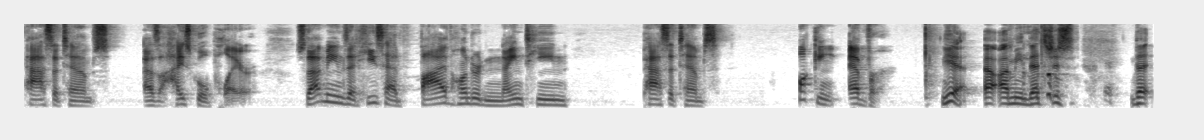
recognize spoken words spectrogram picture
pass attempts as a high school player. So that means that he's had 519 pass attempts fucking ever. Yeah, I mean that's just that.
